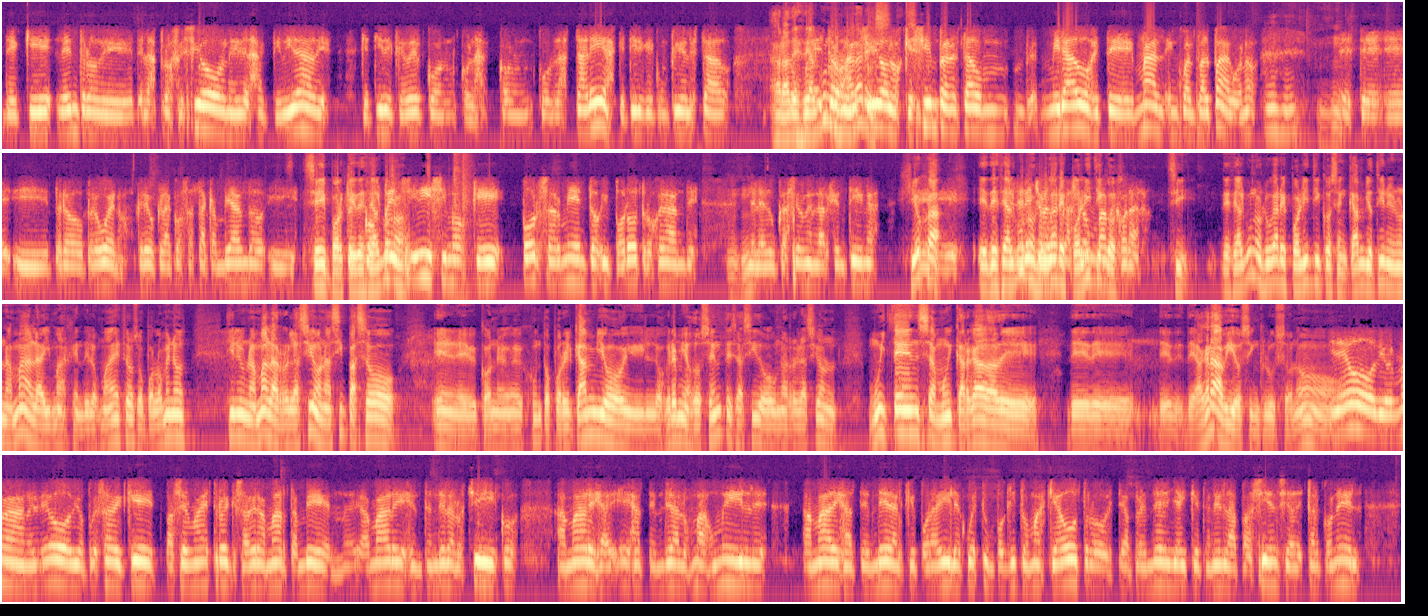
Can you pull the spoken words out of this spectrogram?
de que dentro de, las profesiones y de las actividades que tienen que ver con, con, las, con, con las tareas que tiene que cumplir el Estado, Ahora, desde algunos lugares... Han sido los que siempre han estado mirados este, mal en cuanto al pago, ¿no? Este y pero pero bueno creo que la cosa está cambiando y sí porque estoy desde convencidísimo que por Sarmiento y por otros grandes de la educación en la Argentina Gioja eh, eh, desde algunos lugares políticos sí desde algunos lugares políticos en cambio tienen una mala imagen de los maestros o por lo menos tienen una mala relación. Así pasó eh, con eh, Juntos por el Cambio y los gremios docentes ha sido una relación muy tensa, muy cargada de, de, de, agravios incluso, ¿no? Y de odio, hermano, y de odio, pues sabe que para ser maestro hay que saber amar también. Amar es entender a los chicos, amar es atender a los más humildes amar es atender al que por ahí le cueste un poquito más que a otro, este, aprender y hay que tener la paciencia de estar con él.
